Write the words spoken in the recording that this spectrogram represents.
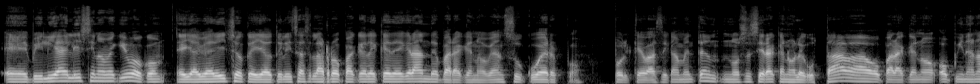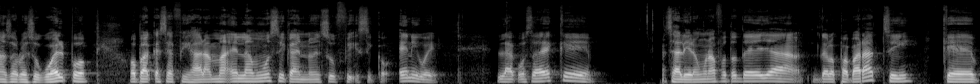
eh, Billie Eilish, si no me equivoco, ella había dicho que ella utiliza la ropa que le quede grande para que no vean su cuerpo. Porque básicamente no sé si era que no le gustaba o para que no opinaran sobre su cuerpo o para que se fijaran más en la música y no en su físico. Anyway, la cosa es que salieron unas fotos de ella, de los paparazzi, que,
